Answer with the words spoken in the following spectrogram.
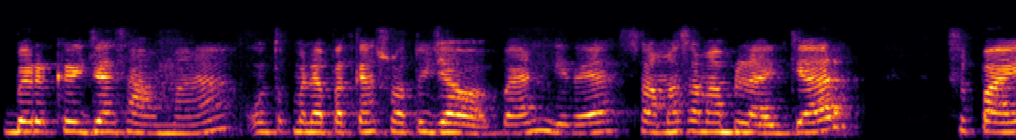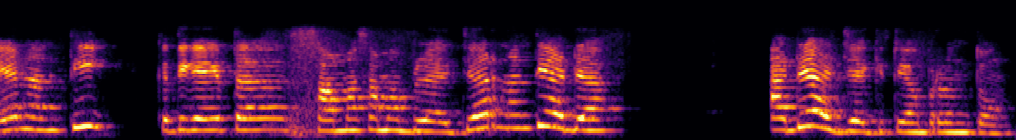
bekerja sama untuk mendapatkan suatu jawaban gitu ya, sama-sama belajar supaya nanti ketika kita sama-sama belajar nanti ada ada aja gitu yang beruntung.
